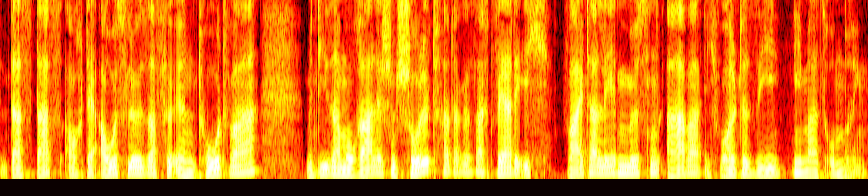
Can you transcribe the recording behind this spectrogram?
dass das auch der Auslöser für ihren Tod war. Mit dieser moralischen Schuld, hat er gesagt, werde ich weiterleben müssen, aber ich wollte sie niemals umbringen.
